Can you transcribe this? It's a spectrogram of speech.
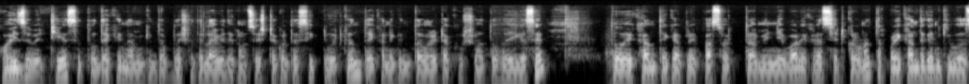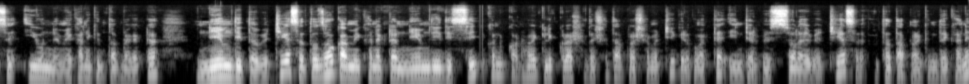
হয়ে যাবে ঠিক আছে? তো দেখেন আমি কিন্তু আপনাদের সাথে লাইভে দেখানোর চেষ্টা করতেছি। একটু ওয়েট করুন। তো এখানে কিন্তু আমার এটা খুব সময় হয়ে গেছে। তো এখান থেকে আপনি পাসওয়ার্ডটা আমি নেবার, এখানে সেট করব না। তারপর এখান থেকে কি বলছে? ইউর নেম এখানে কিন্তু আপনাকে একটা নেম দিতে হবে, ঠিক আছে? তো যাই আমি এখানে একটা নেম দিয়ে দিচ্ছি। এখন কনফার্মে ক্লিক করার সাথে সাথে আপনার সামনে ঠিক এরকম একটা ইন্টারফেস চলে ঠিক আছে? অর্থাৎ আপনার কিন্তু এখানে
